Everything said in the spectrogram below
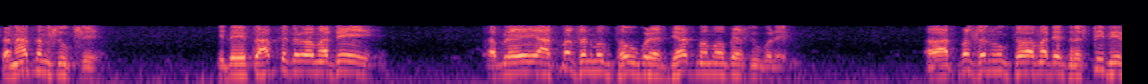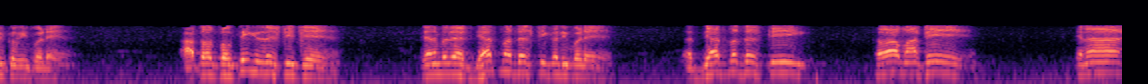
સનાતન સુખ છે. એટલે પ્રાપ્ત કરવા માટે આપણે આત્મસન્મુખ થવું પડે, અધ્યાત્મમાં બેસવું પડે. આત્મસન્મુખ થવા માટે દ્રષ્ટિ ફેર કરવી પડે. આ તો ભૌતિક દ્રષ્ટિ છે. તેને બદલે અધ્યાત્મ દ્રષ્ટિ કરવી પડે. અધ્યાત્મ દ્રષ્ટિ થવા માટે એના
